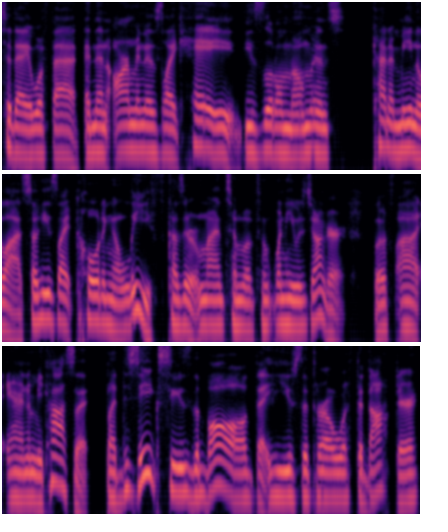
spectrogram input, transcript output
today with that. And then Armin is like, hey, these little moments kind of mean a lot. So he's like holding a leaf because it reminds him of when he was younger with uh, Eren and Mikasa. But Zeke sees the ball that he used to throw with the doctor,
